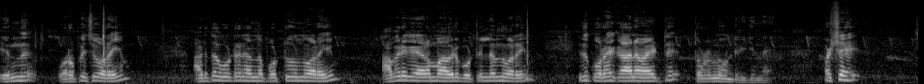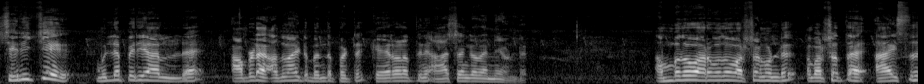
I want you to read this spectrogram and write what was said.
എന്ന് ഉറപ്പിച്ചു പറയും. അടുത്ത കൂട്ടർ അന്ന് പൊട്ടു എന്ന് പറയും. അവർ കയറുമ്പോൾ അവർ പൊട്ടില്ലെന്ന് പറയും. ഇത് കുറേ കാലമായിട്ട് തുടർന്നുകൊണ്ടിരിക്കുന്നത്. പക്ഷേ ശരിക്ക് മുല്ലപ്പെരിയാറിന്റെ അവിടെ അതുമായിട്ട് ബന്ധപ്പെട്ട് കേരളത്തിന് ആശങ്ക തന്നെയുണ്ട്. അമ്പതോ അറുപതോ വർഷം കൊണ്ട് വർഷത്തെ ആയുസ്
